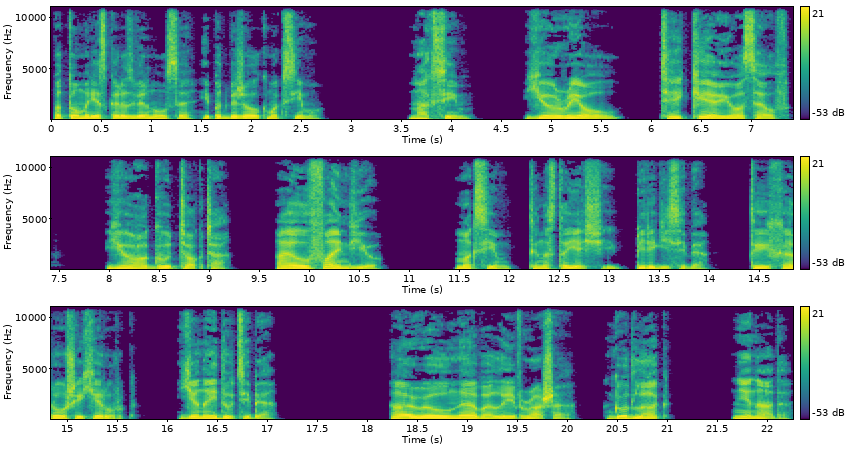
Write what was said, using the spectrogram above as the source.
Потом резко развернулся и подбежал к Максиму. «Максим, you're real. Take care yourself. You're a good doctor. I'll find you». «Максим, ты настоящий, береги себя. Ты хороший хирург. Я найду тебя». «I will never leave Russia. Good luck». «Не надо.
